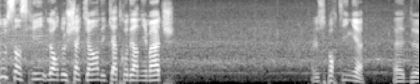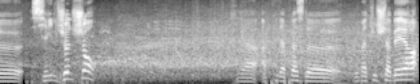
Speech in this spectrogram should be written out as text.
Tous s'inscrits lors de chacun des quatre derniers matchs. Le sporting de Cyril Jeunechamp qui a, pris la place de Mathieu Chabert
